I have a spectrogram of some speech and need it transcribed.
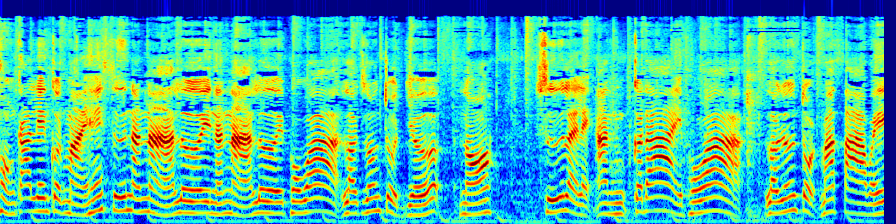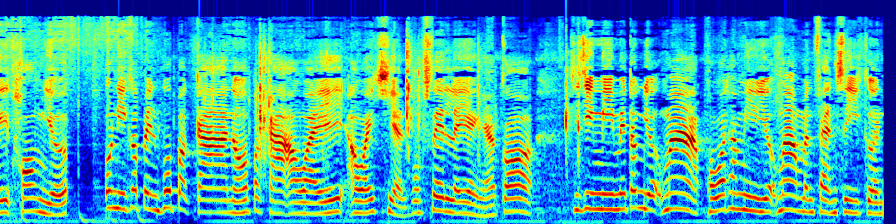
ของการเรียนกฎหมายให้ซื้อหนาๆเลยหนาๆเลย เพราะว่าเราจะต้องจดเยอะเนาะ ซื้อหลาย ๆ อันก็ได้ เพราะว่าเราต้องจดมาตราไว้ท่องเยอะ พวกนี้ก็เป็นพวกปากกาเนาะปากกาเอาไว้เอาไว้เขียนพวกเส้นอะไรอย่างเงี้ยก็จริง ๆ มีไม่ต้องเยอะมาก เพราะว่าถ้ามีเยอะมากมันแฟนซีเกิน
